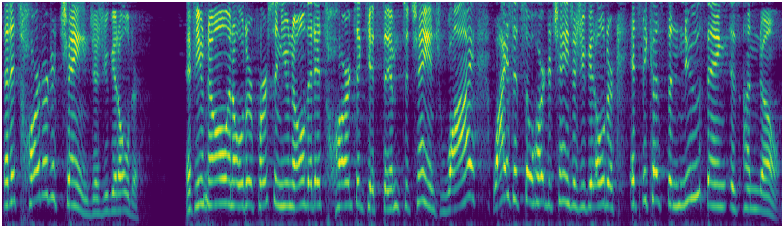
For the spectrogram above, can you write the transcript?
that it's harder to change as you get older. If you know an older person, you know that it's hard to get them to change. Why? Why is it so hard to change as you get older? It's because the new thing is unknown.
